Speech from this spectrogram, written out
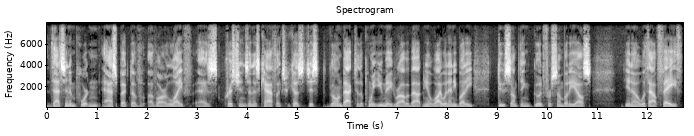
that's an important aspect of, of our life as Christians and as Catholics because just going back to the point you made, Rob, about you know why would anybody do something good for somebody else, you know, without faith?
